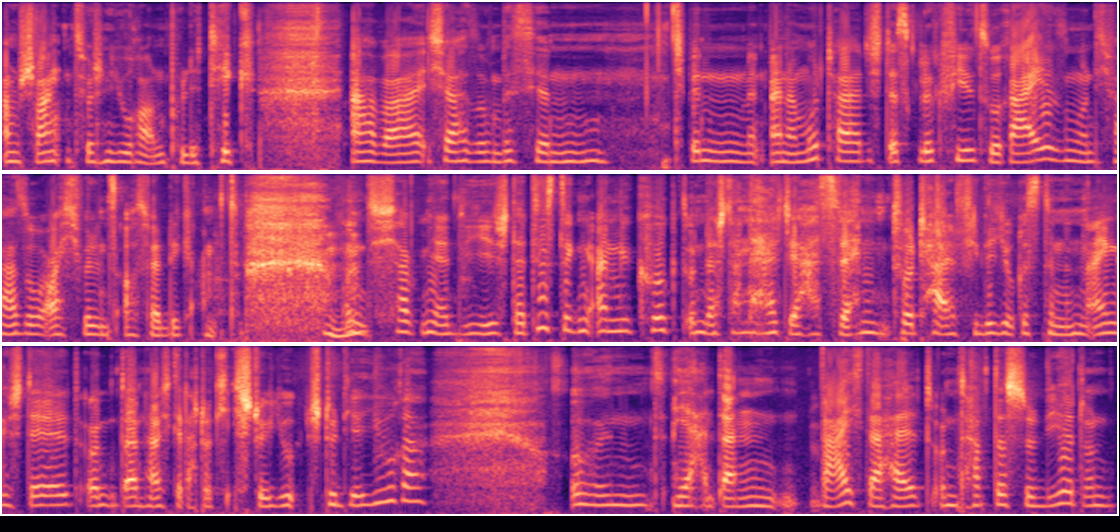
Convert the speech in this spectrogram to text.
am Schwanken zwischen Jura und Politik. Aber ich war so ein bisschen ich bin mit meiner Mutter, hatte ich das Glück, viel zu reisen und ich war so, oh, ich will ins Auswärtigamt. Mhm. Und ich habe mir die Statistiken angeguckt und da stand halt, ja, es werden total viele Juristinnen eingestellt. Und dann habe ich gedacht, okay, ich studiere Jura. Und ja, dann war ich da halt und habe das studiert und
